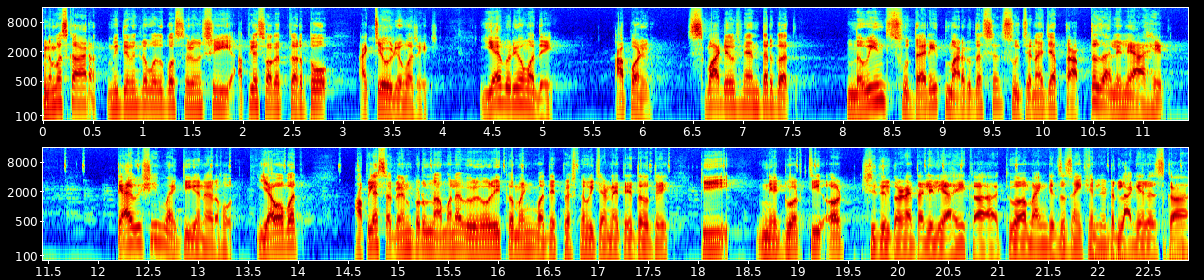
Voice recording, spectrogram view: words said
नमस्कार मी देवेंद्र मधुकर सूर्यवंशी आपले स्वागत करतो आजच्या व्हिडिओमध्ये. या व्हिडिओमध्ये आपण स्मार्ट योजनेअंतर्गत नवीन सुधारित मार्गदर्शक सूचना ज्या प्राप्त झालेल्या आहेत त्याविषयी माहिती घेणार आहोत. याबाबत आपल्या सगळ्यांकडून आम्हाला वेळोवेळी कमेंटमध्ये प्रश्न विचारण्यात येत होते की नेटवर्कची अट शिथिल करण्यात आलेली आहे का किंवा बँकेचं सँक्शन लेटर लागेलच का?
